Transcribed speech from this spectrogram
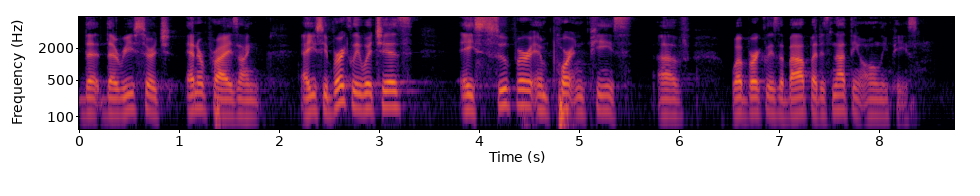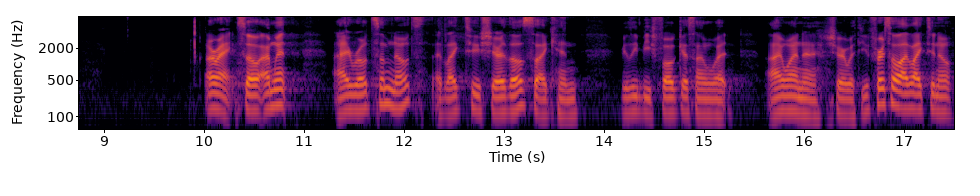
the, the research enterprise on, at UC Berkeley, which is a super important piece of what Berkeley is about, but it's not the only piece. All right, so I went, I wrote some notes. I'd like to share those so I can really be focused on what I want to share with you. First of all, I'd like to know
